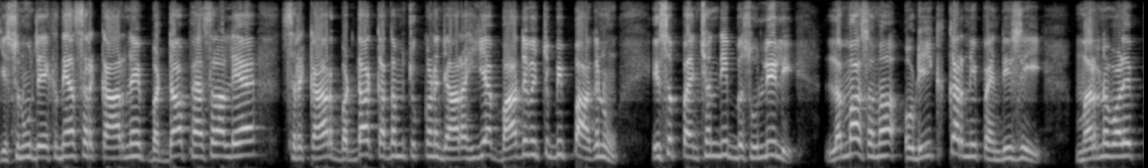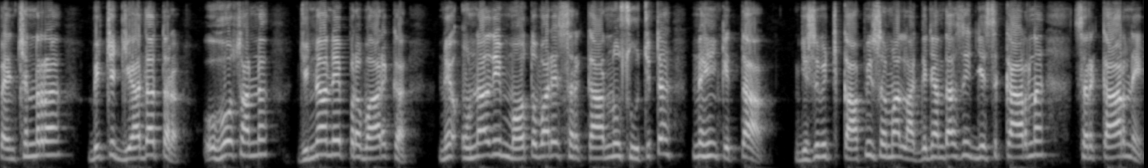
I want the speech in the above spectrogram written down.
ਜਿਸ ਨੂੰ ਦੇਖਦਿਆਂ ਸਰਕਾਰ ਨੇ ਵੱਡਾ ਫੈਸਲਾ ਲਿਆ ਸਰਕਾਰ ਵੱਡਾ ਕਦਮ ਚੁੱਕਣ ਜਾ ਰਹੀ ਹੈ। ਬਾਅਦ ਵਿੱਚ ਵਿਭਾਗ ਨੂੰ ਇਸ ਪੈਨਸ਼ਨ ਦੀ ਵਸੂਲੀ ਲਈ ਲੰਮਾ ਸਮਾਂ ਉਡੀਕ ਕਰਨੀ ਪੈਂਦੀ ਸੀ। ਮਰਨ ਵਾਲੇ ਪੈਨਸ਼ਨਰਾਂ ਵਿੱਚ ਜ਼ਿਆਦਾਤਰ ਉਹ ਸਨ ਜਿਨ੍ਹਾਂ ਨੇ ਪਰਿਵਾਰਕ ਨੇ ਉਹਨਾਂ ਦੀ ਮੌਤ ਬਾਰੇ ਸਰਕਾਰ ਨੂੰ ਸੂਚਿਤ ਨਹੀਂ ਕੀਤਾ, ਜਿਸ ਵਿੱਚ ਕਾਫੀ ਸਮਾਂ ਲੱਗ ਜਾਂਦਾ ਸੀ, ਜਿਸ ਕਾਰਨ ਸਰਕਾਰ ਨੇ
